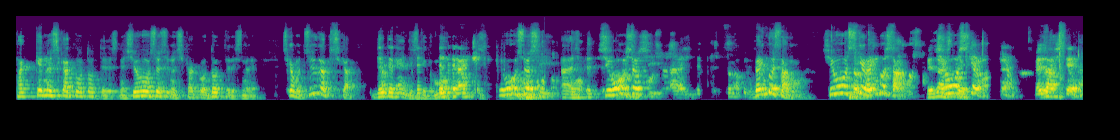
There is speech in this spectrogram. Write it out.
宅建の資格を取ってですね、司法書士の資格を取ってですね、しかも中学しか出てないんですけども、司法書士、司法書士、弁護士さんも、司法試験弁護士さん目指して、目指して、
